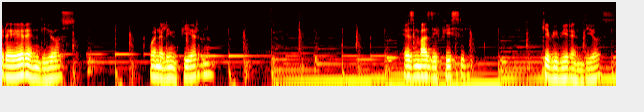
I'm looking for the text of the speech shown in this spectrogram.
creer en Dios o en el infierno es más difícil que vivir en Dios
